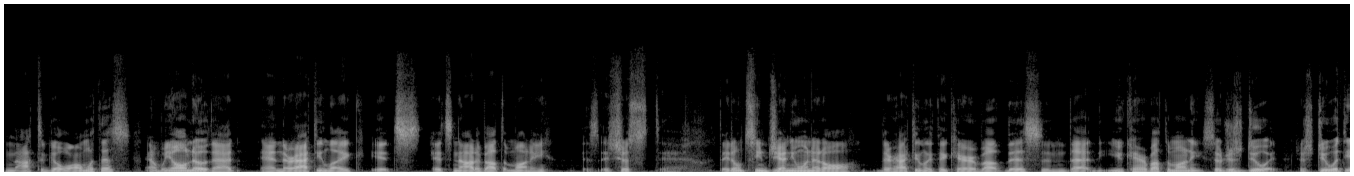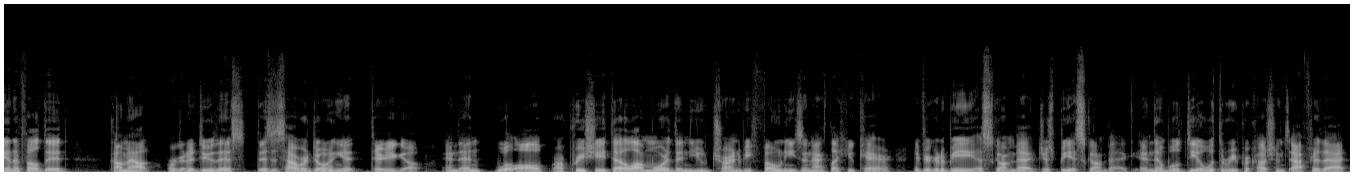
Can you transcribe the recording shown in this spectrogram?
not to go on with this, and we all know that. And they're acting like it's it's not about the money. It's, it's just eh. They don't seem genuine at all. They're acting like they care about this and that. You care about the money, so just do it. Just do what the NFL did. Come out. We're to do this. This is how we're doing it. There you go. And then we'll all appreciate that a lot more than you trying to be phonies and act like you care. If you're going to be a scumbag, just be a scumbag. And then we'll deal with the repercussions after that.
